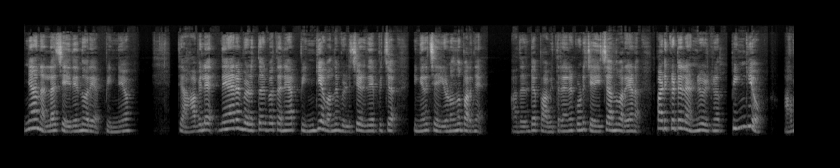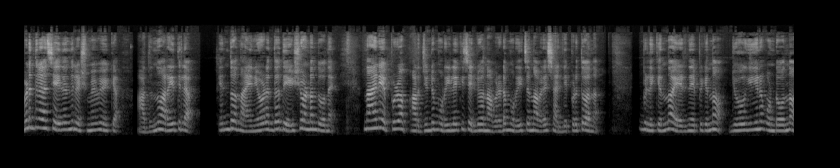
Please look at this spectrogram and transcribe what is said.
ഞാനല്ല ചെയ്തേന്ന് പറയാം. പിന്നെയോ? രാവിലെ നേരം വെളുത്തപ്പോ തന്നെ ആ പിങ്കിയെ വന്ന് വിളിച്ചെഴുതേപ്പിച്ച് ഇങ്ങനെ ചെയ്യണമെന്ന് പറഞ്ഞേ. അതിന്റെ പവിത്രനെ കൊണ്ട് ചെയ്യിച്ചാന്ന് പറയാണ്. പടിക്കെട്ടിൽ എണ്ണ ഒഴിക്കണം. പിങ്കിയോ? അവളെന്തിനാ ചെയ്തതെന്ന് ലക്ഷ്മിയമ്മ ചോദിക്കാം അതൊന്നും അറിയത്തില്ല. എന്തോ നയനയോട് എന്തോ ദേഷ്യം ഉണ്ടെന്ന് തോന്നേ. നയന എപ്പോഴും അർജുന്റെ മുറിയിലേക്ക് ചെല്ലുവന്ന് അവരുടെ മുറിയിൽ ചെന്ന് അവരെ ശല്യപ്പെടുത്തുവന്ന്. വിളിക്കുന്നോ എഴുന്നേൽപ്പിക്കുന്നോ ജോഗിങ്ങിന് കൊണ്ടുവന്നോ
